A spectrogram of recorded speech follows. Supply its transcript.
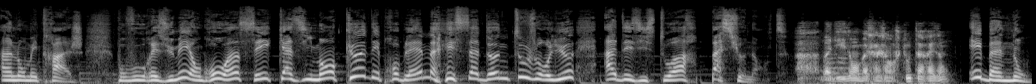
un long métrage. Pour vous résumer, en gros, hein, c'est quasiment que des problèmes et ça donne toujours lieu à des histoires passionnantes. Ah bah dis donc, bah ça change tout, t'as raison. Eh ben non,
